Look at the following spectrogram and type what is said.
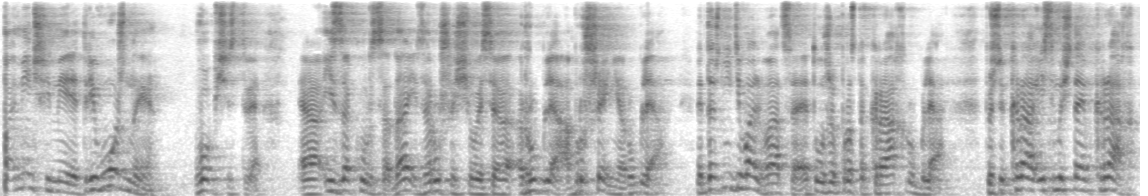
по меньшей мере тревожные в обществе из-за курса, да, из-за рушащегося рубля, обрушения рубля. Это даже не девальвация, это уже просто крах рубля. Потому что крах, если мы считаем крах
